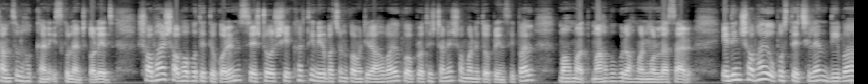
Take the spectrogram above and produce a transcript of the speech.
Shamsul Haq Khan school and college. সভায় সভাপতিত্ব করেন শ্রেষ্ঠ শিক্ষার্থী নির্বাচন কমিটির আহ্বায়ক ও প্রতিষ্ঠানের সম্মানিত প্রিন্সিপাল মোহাম্মদ মাহবুবুর রহমান মোল্লা স্যার। এদিন সভায় উপস্থিত ছিলেন দিবা,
